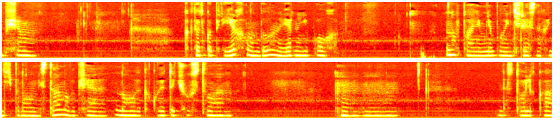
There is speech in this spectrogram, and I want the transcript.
В общем, когда только переехала, было, наверное, неплохо. Ну, в плане, мне было интересно ходить по новым местам и вообще новое какое-то чувство. Настолько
